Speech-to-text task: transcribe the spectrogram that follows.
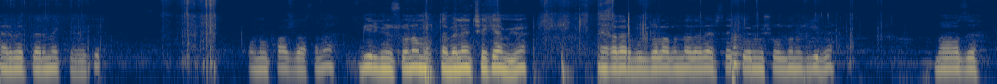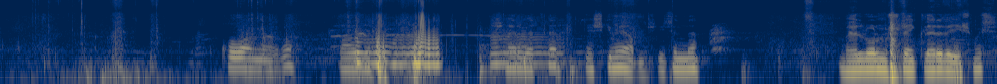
şerbet vermek gerekir. Onun fazlasını bir gün sonra muhtemelen çekemiyor. Ne kadar buzdolabında da versek görmüş olduğunuz gibi bazı kovanlarda bazı şerbetler eşkime yapmış. İçinden belli olmuş renkleri değişmiş.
